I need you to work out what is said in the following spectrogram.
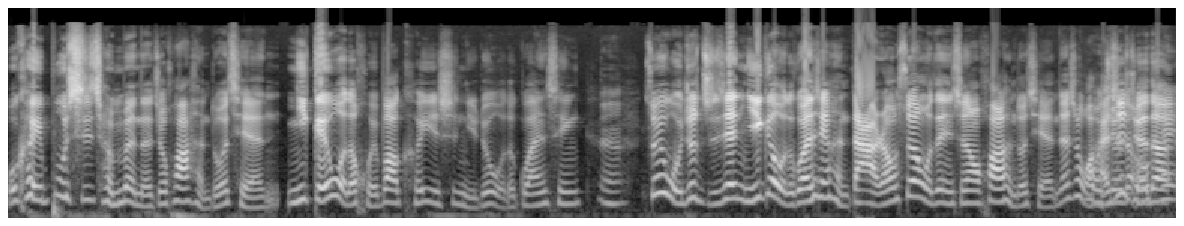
我可以不惜成本的就花很多钱，你给我的回报可以是你对我的关心，嗯，所以我就直接你给我的关心很大，然后虽然我在你身上花了很多钱，但是我还是觉得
